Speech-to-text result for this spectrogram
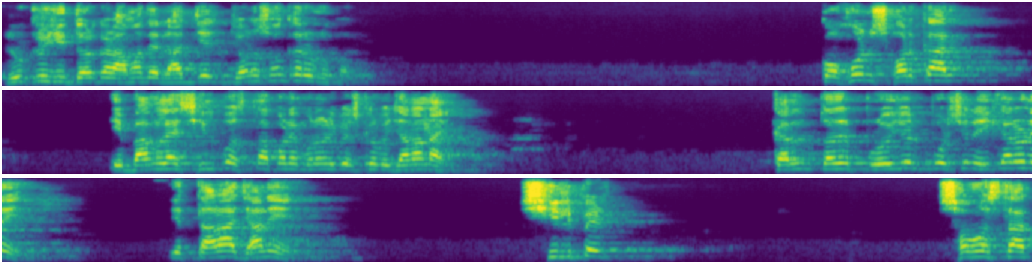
রুটরুজির দরকার আমাদের রাজ্যের জনসংখ্যার অনুপাতে। কখন সরকার এই বাংলায় শিল্প স্থাপনে মনোনিবেশ করবে জানা নাই। কারণ তাদের প্রয়োজন পড়ছে না এই কারণেই যে তারা জানে শিল্পের সংস্থার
